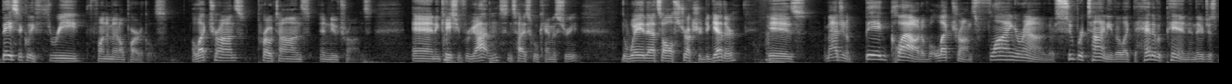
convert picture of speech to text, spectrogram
basically three fundamental particles electrons, protons, and neutrons. And in case you've forgotten, since high school chemistry, the way that's all structured together is imagine a big cloud of electrons flying around, and they're super tiny. They're like the head of a pin, and they're just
